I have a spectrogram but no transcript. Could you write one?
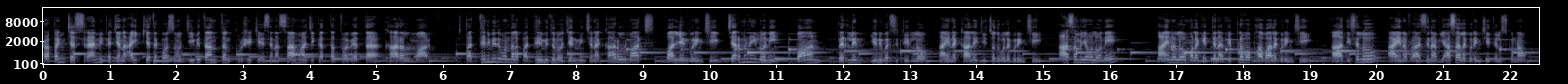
ప్రపంచ శ్రామిక జన ఐక్యత కోసం జీవితాంతం కృషి చేసిన సామాజిక తత్వవేత్త కారల్ మార్క్. పద్దెనిమిది వందల పద్దెనిమిదిలో జన్మించిన కార్ల్ మార్క్స్ బాల్యం గురించి జర్మనీలోని బాన్ బెర్లిన్ యూనివర్సిటీల్లో ఆయన కాలేజీ చదువుల గురించి ఆ సమయంలోనే ఆయనలో మొలకెత్తిన విప్లవ భావాల గురించి ఆ దిశలో ఆయన వ్రాసిన వ్యాసాల గురించి తెలుసుకున్నాం.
